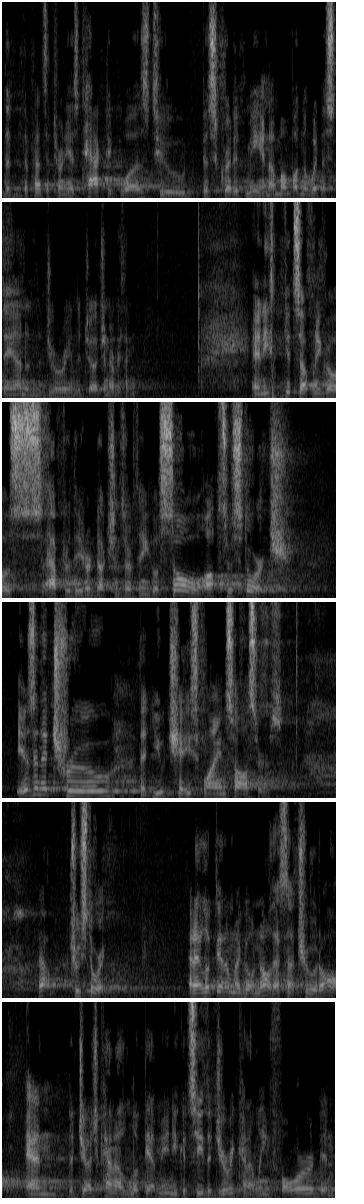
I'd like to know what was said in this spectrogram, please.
the defense attorney, his tactic was to discredit me. And I'm up on the witness stand and the jury and the judge and everything. And he gets up and he goes, after the introductions and everything, he goes, So, Officer Storch, isn't it true that you chase flying saucers? Yeah, true story. And I looked at him and I go, no, that's not true at all. And the judge kind of looked at me and you could see the jury kind of leaned forward and,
